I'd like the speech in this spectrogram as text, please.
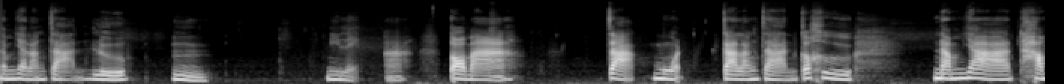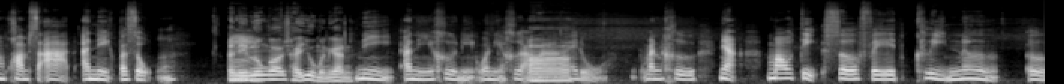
น้ำยาล้างจานหรืออืมนี่แหละ อะต่อมาจากหมวดการล้างจานก็คือ น้ำยาทำความสะอาดอเนกประสงค์ อันนี้อืมลุงก็ใช้อยู่เหมือนกัน นี่ อันนี้คือนี่ วันนี้คือเอามาอ่าให้ดู มันคือเนี่ย multi surface cleaner เออ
